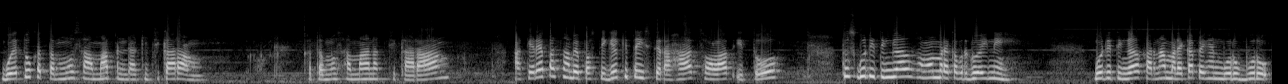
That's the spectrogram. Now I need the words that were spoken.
gue tuh ketemu sama pendaki Cikarang. Ketemu sama anak Cikarang. Akhirnya pas sampai pos 3 kita istirahat sholat itu. Terus gue ditinggal sama mereka berdua ini. Gue ditinggal karena mereka pengen buru-buru.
